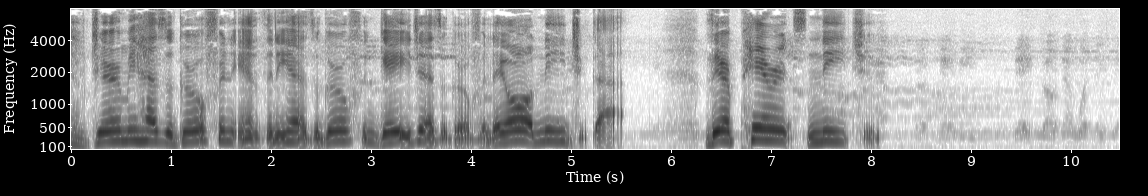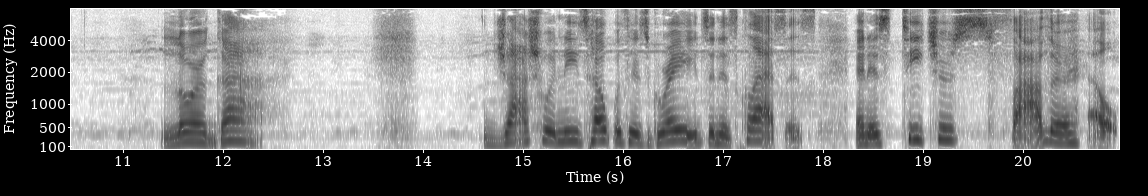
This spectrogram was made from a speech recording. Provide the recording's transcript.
If Jeremy has a girlfriend, Anthony has a girlfriend, Gage has a girlfriend, they all need you, God. Their parents need you. Lord God, Joshua needs help with his grades and his classes and his teachers. Father, help.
